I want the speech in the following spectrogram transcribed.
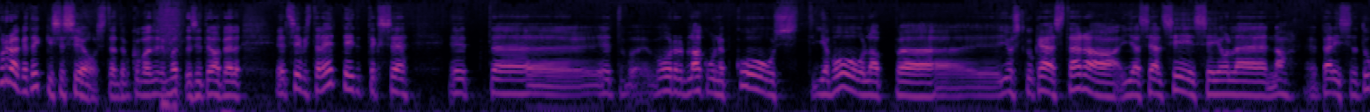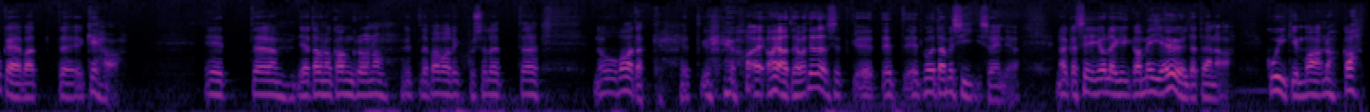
korraga tekkis see seos, tähendab, kui ma mõtlesin tema peale, et see, mis talle ette heidetakse, et, äh, et vorm laguneb koost ja voolab äh, justkui käest ära ja seal sees ei ole noh, päris seda tugevat äh, keha. et ja Tauno Kangro noh, ütleb avalikkusele, et no vaadake, et ajad lähevad edasi, et, et, et, et mõõdame siis, on ju. aga see ei olegi ka meie öelda täna. kuigi ma noh, kaht-,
